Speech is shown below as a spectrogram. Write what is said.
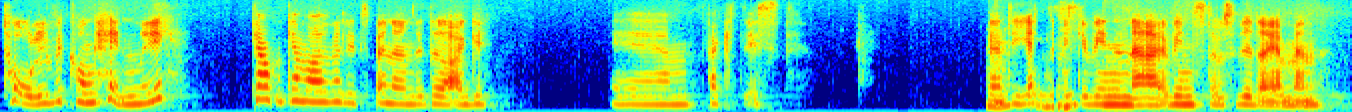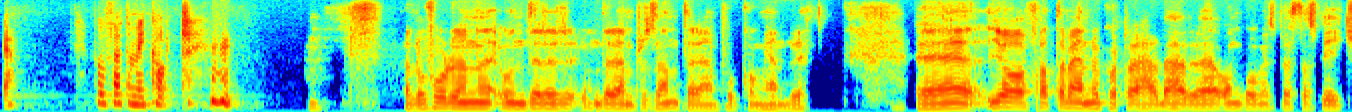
12 Kong Henry kanske kan vara ett väldigt spännande drag. Eh, faktiskt. Det är mm. inte jättemycket vinna, vinster och så vidare, men ja, att fatta mig kort. Ja, då får du en under under en procent här på Kong Henry. Eh, jag fattar mig ännu kortare här. Det här är omgångens bästa spik.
